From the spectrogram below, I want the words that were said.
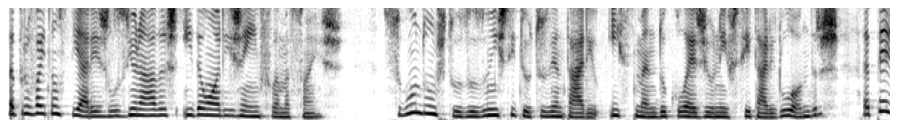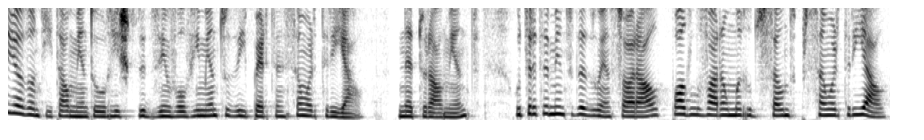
aproveitam-se de áreas lesionadas e dão origem a inflamações. Segundo um estudo do Instituto Dentário Eastman do Colégio Universitário de Londres, a periodontite aumenta o risco de desenvolvimento de hipertensão arterial. Naturalmente, o tratamento da doença oral pode levar a uma redução de pressão arterial,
